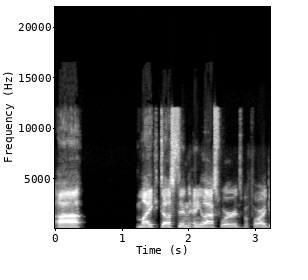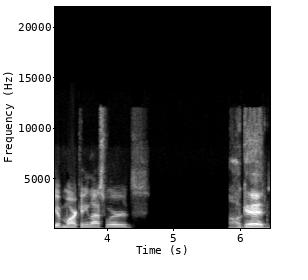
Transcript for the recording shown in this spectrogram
Uh, Mike, Dustin, any last words before I give Mark any last words? All good.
